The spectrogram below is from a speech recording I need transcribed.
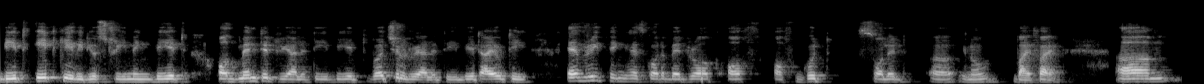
be it 8K video streaming, be it augmented reality, be it virtual reality, be it IoT, everything has got a bedrock of, of good solid, uh, you know, Wi-Fi. Um,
